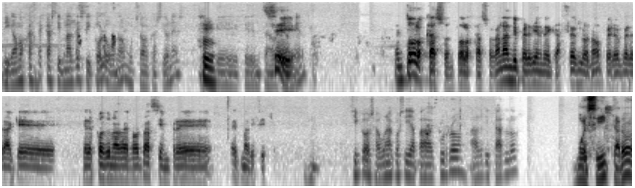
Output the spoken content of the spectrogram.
Digamos que hace casi más de psicólogo, ¿no? En muchas ocasiones. Mm. Que, que de sí. También. En todos los casos, en todos los casos. Ganando y perdiendo hay que hacerlo, ¿no? Pero es verdad que, que después de una derrota siempre es más difícil. Chicos, ¿alguna cosilla para Curro? Adri, Carlos. Pues sí, claro.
